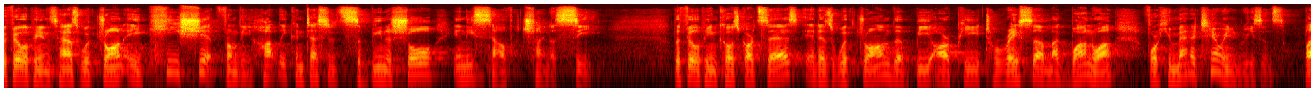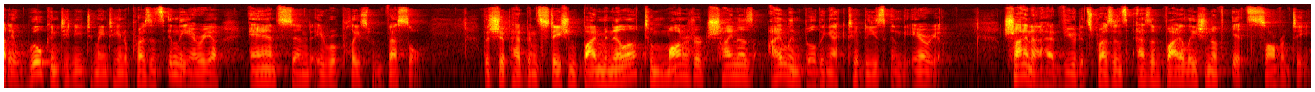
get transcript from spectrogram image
The Philippines has withdrawn a key ship from the hotly contested Sabina Shoal in the South China Sea. The Philippine Coast Guard says it has withdrawn the BRP Teresa Magbanua for humanitarian reasons, but it will continue to maintain a presence in the area and send a replacement vessel. The ship had been stationed by Manila to monitor China's island building activities in the area. China had viewed its presence as a violation of its sovereignty.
